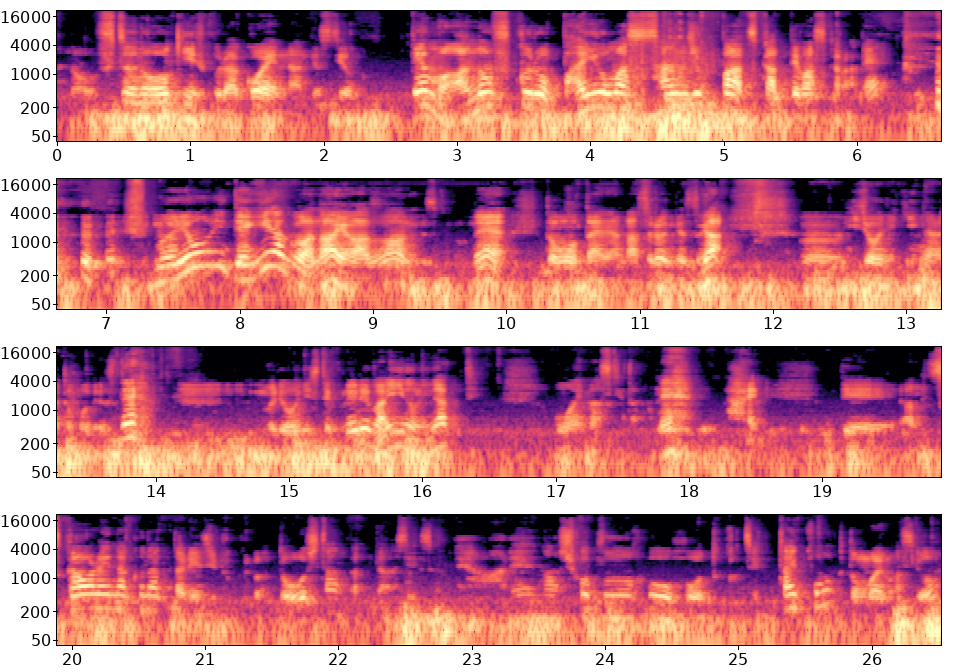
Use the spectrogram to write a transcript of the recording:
あの、普通の大きい袋は5円なんですよ。でもあの袋バイオマス30%使ってますからね。無料にできなくはないはずなんですけどね。と思ったりなんかするんですが、うん、非常に気になるところですね。うん、無料にしてくれればいいのになって思いますけどもね。はい。で、あの、使われなくなったレジ袋はどうしたんだって話ですよね。あれの処分方法とか絶対困ると思いますよ。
